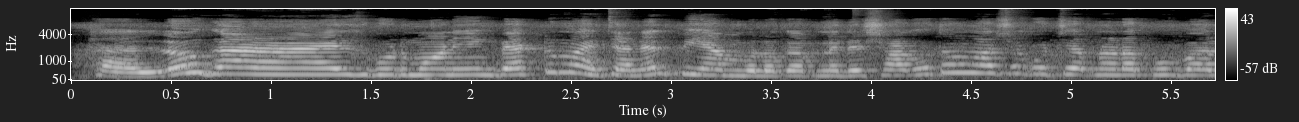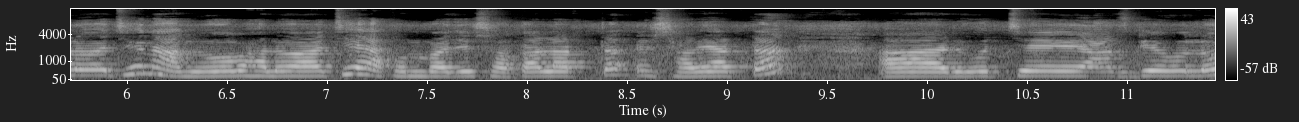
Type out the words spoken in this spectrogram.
Hello guys good morning back to my channel PM ব্লকে আপনাদের স্বাগতম। আশা করছি আপনারা খুব ভালো আছেন, আমিও ভালো আছি। এখন বাজে সকাল আটটা সাড়ে আটটা। আর হচ্ছে আজকে হলো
